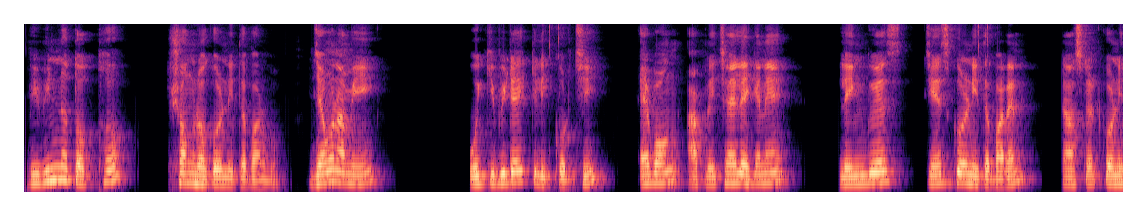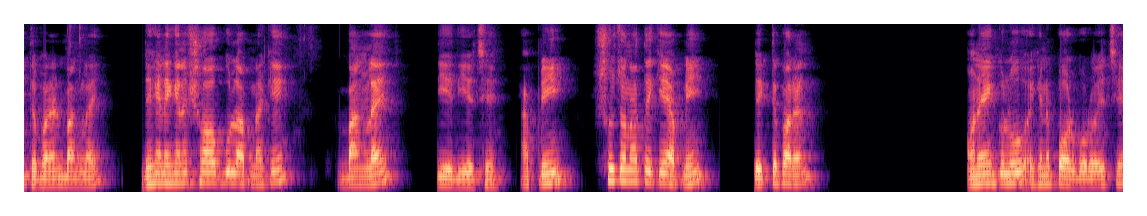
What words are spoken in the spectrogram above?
বিভিন্ন তথ্য সংগ্রহ করে নিতে পারব। যেমন আমি উইকিপিডিয়ায় ক্লিক করছি এবং আপনি চাইলে এখানে ল্যাঙ্গুয়েজ চেঞ্জ করে নিতে পারেন ট্রান্সলেট করে নিতে পারেন বাংলায়। দেখেন এখানে সবগুলো আপনাকে বাংলায় দিয়ে দিয়েছে। আপনি সূচনা থেকে আপনি দেখতে পারেন অনেকগুলো এখানে পর্ব রয়েছে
